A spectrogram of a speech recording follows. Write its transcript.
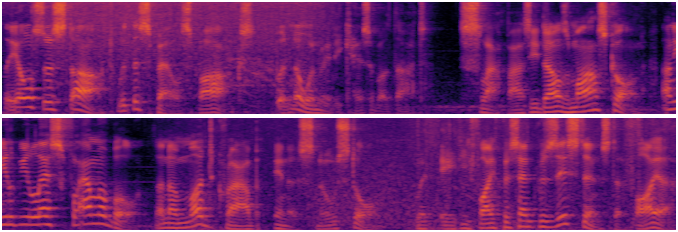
They also start with the spell Sparks, but no one really cares about that. Slap Ahzidal's mask on, and you'll be less flammable than a mud crab in a snowstorm. With 85% resistance to fire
